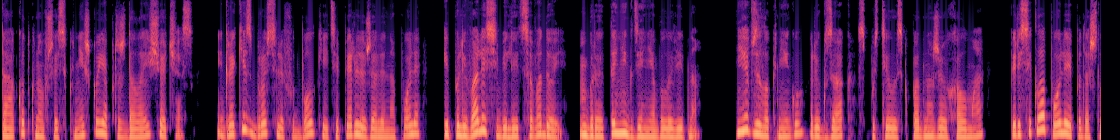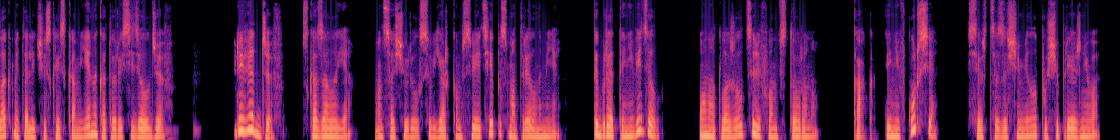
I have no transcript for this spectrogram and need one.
Так, уткнувшись в книжку, я прождала еще час. Игроки сбросили футболки и теперь лежали на поле, и поливали себе лица водой. Бретта нигде не было видно. Я взяла книгу, рюкзак, спустилась к подножию холма, пересекла поле и подошла к металлической скамье, на которой сидел Джефф. «Привет, Джефф», — сказала я. Он сощурился в ярком свете и посмотрел на меня. «Ты Бретта не видел?» Он отложил телефон в сторону. «Как? Ты не в курсе?» Сердце защемило пуще прежнего.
